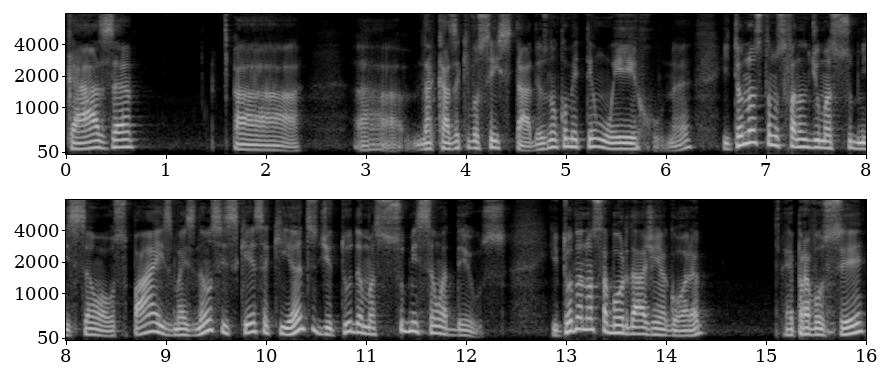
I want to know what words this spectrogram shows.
casa ah, ah, na casa que você está. Deus não cometeu um erro, né? Então nós estamos falando de uma submissão aos pais, mas não se esqueça que antes de tudo é uma submissão a Deus. E toda a nossa abordagem agora é para você,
